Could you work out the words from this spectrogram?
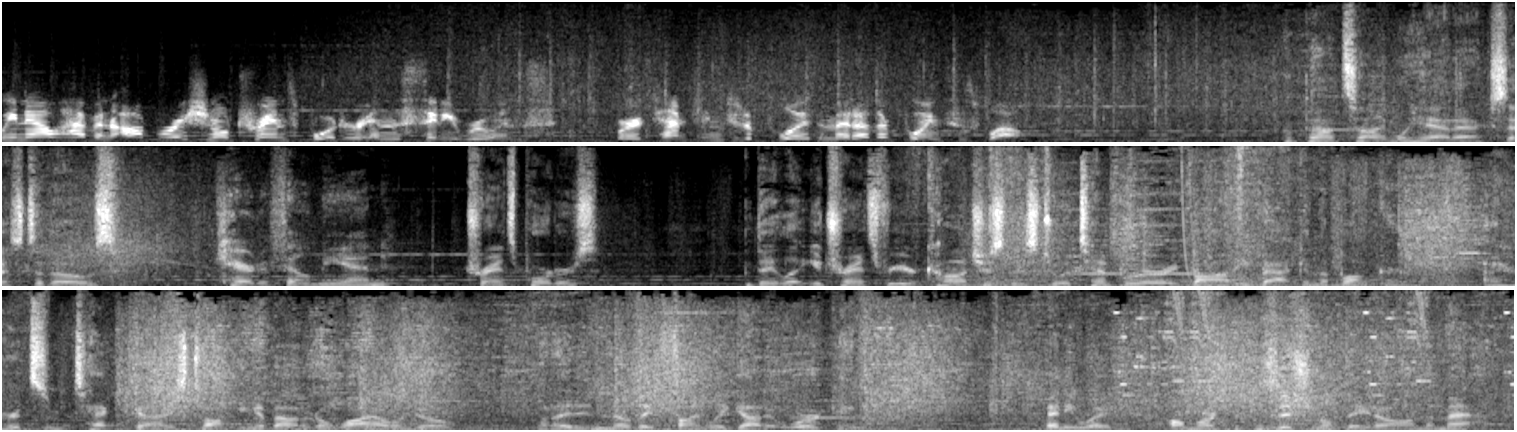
We now have an operational transporter in the city ruins. We're attempting to deploy them at other points as well. About time we had access to those. Care to fill me in? Transporters? They let you transfer your consciousness to a temporary body back in the bunker. I heard some tech guys talking about it a while ago, but I didn't know they finally got it working. Anyway, I'll mark the positional data on the map.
